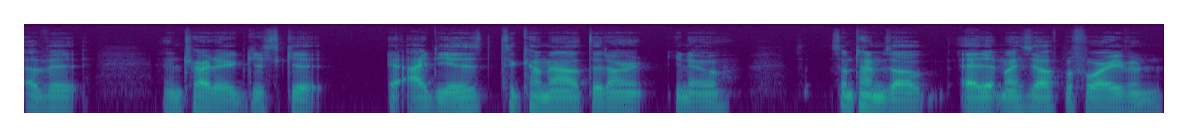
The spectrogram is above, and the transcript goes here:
of it and try to just get ideas to come out that aren't, you know, sometimes I'll edit myself before I even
